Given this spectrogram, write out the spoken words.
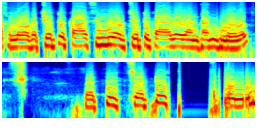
అసలు ఒక చెట్టు కాసింది ఒక చెట్టు కాయలేదు అంటానికి లేదు. ప్రతి చెట్టు ఉంది.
